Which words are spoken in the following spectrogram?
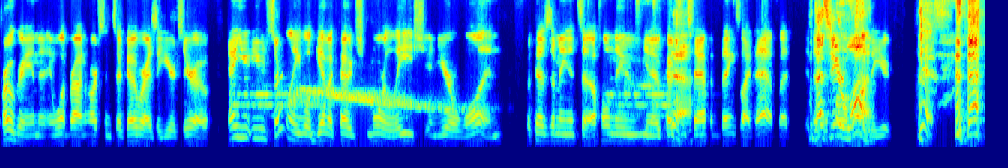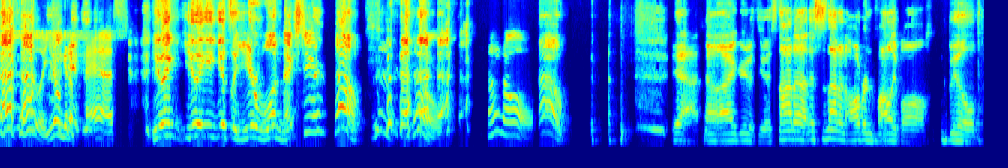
program and, what Bryan Harsin took over as a year zero. And you, you certainly will give a coach more leash in year one because I mean it's a whole new you know coaching yeah. staff and things like that. But, but that's year one. Year. Yes, absolutely. You don't get a pass. You think you think he gets a year one next year? No, no, no not at all. No yeah, no, I agree with you. It's not a this is not an Auburn volleyball build.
